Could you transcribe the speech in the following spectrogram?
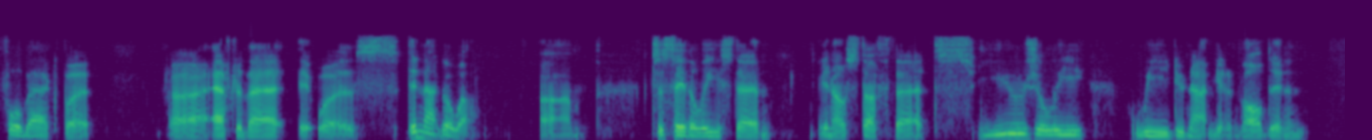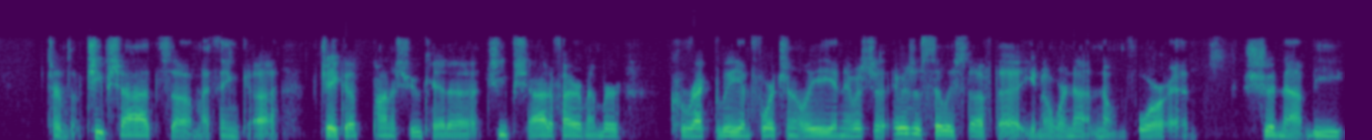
fullback, but uh, after that, it was did not go well, um, to say the least, and you know stuff that usually we do not get involved in in terms of cheap shots. Um, I think uh, Jacub Panasiuk had a cheap shot, if I remember correctly, unfortunately, and it was just it was just silly stuff that you know we're not known for and should not be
